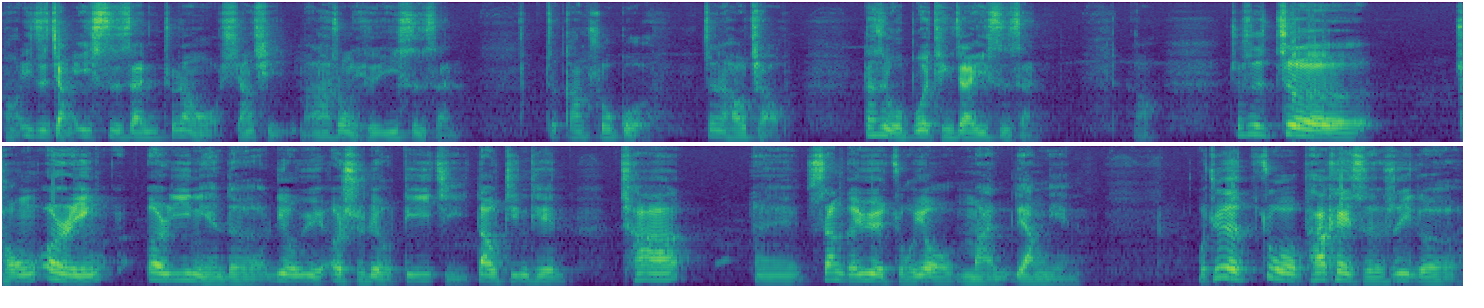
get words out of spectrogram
哦，一直讲一四三，就让我想起马拉松也是一四三，这刚说过，真的好巧。但是我不会停在一四三，啊，就是这从二零二一年的六月二十六第一集到今天，差嗯三个月左右满两年，我觉得做 Podcast 是一个。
